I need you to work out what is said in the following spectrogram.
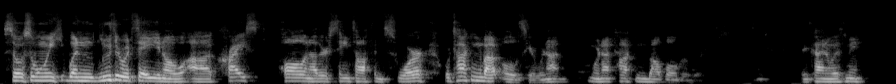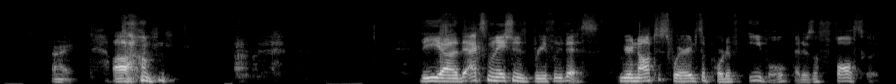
so, so when we when Luther would say, you know, uh, Christ, Paul, and other saints often swore, we're talking about oaths here. We're not we're not talking about vulgar words. You're kind of with me. All right. Um, the uh, the explanation is briefly this: We are not to swear in support of evil, that is a falsehood,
